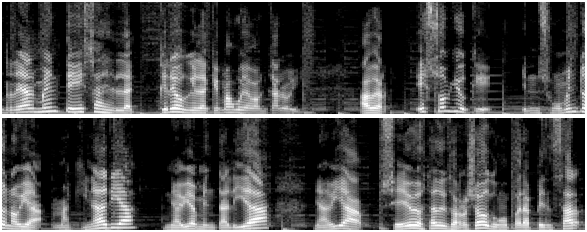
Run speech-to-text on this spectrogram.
Realmente esa es la. Creo que la que más voy a bancar hoy. A ver, es obvio que en su momento no había maquinaria, ni había mentalidad, ni había cerebro tan desarrollado como para pensar.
